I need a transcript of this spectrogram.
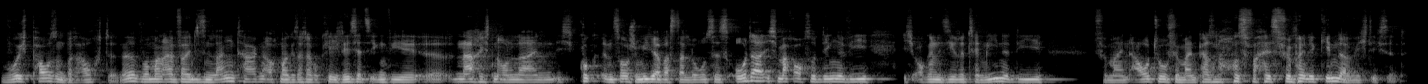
wo ich Pausen brauchte, ne? wo man einfach in diesen langen Tagen auch mal gesagt hat, okay, ich lese jetzt irgendwie äh, Nachrichten online, ich gucke in Social Media, was da los ist, oder ich mache auch so Dinge wie, ich organisiere Termine, die für mein Auto, für meinen Personalausweis, für meine Kinder wichtig sind.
